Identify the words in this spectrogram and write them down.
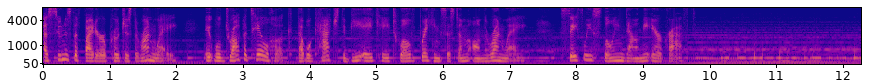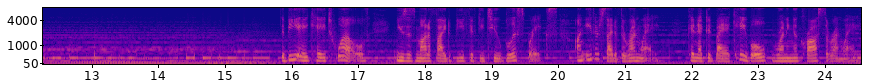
As soon as the fighter approaches the runway, it will drop a tailhook that will catch the BAK 12 braking system on the runway, safely slowing down the aircraft. The BAK 12 uses modified B 52 Bliss brakes on either side of the runway, connected by a cable running across the runway.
